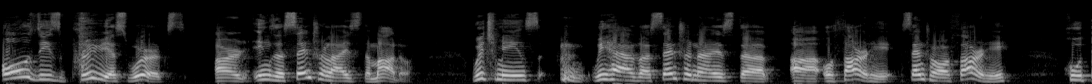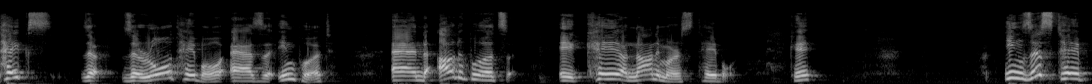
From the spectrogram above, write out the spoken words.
all these previous works are in the centralized model, which means we have a centralized uh, uh, authority, central authority, who takes the, the raw table as input and outputs a k-anonymous table. Okay? In this, tape,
